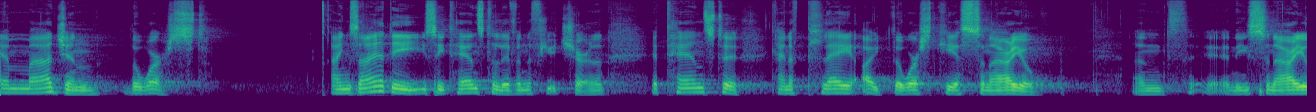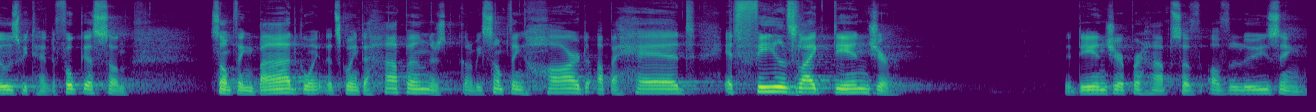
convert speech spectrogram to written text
imagine the worst. Anxiety, you see, tends to live in the future, and it, it tends to kind of play out the worst case scenario. And in these scenarios, we tend to focus on something bad going, that's going to happen. There's going to be something hard up ahead. It feels like danger. The danger, perhaps, of, of losing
